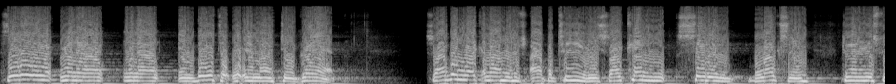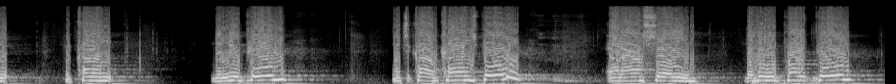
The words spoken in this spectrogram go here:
So they went out, went out and built it with MIT grant. So I've been recognizing this opportunity, so I came to the city of Biloxi to introduce the, the con, the new pier, what's it called, Collins Pier, and also the Hill Park Pier,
